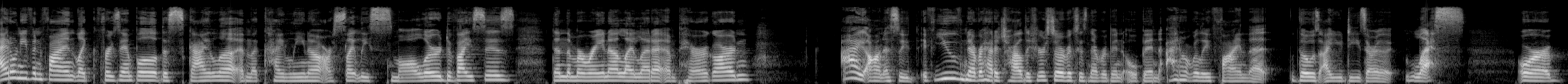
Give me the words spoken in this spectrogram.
I don't even find, like, for example, the Skyla and the Kyleena are slightly smaller devices than the Mirena, Liletta, and Paragard. I honestly, if you've never had a child, if your cervix has never been open, I don't really find that those IUDs are less or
